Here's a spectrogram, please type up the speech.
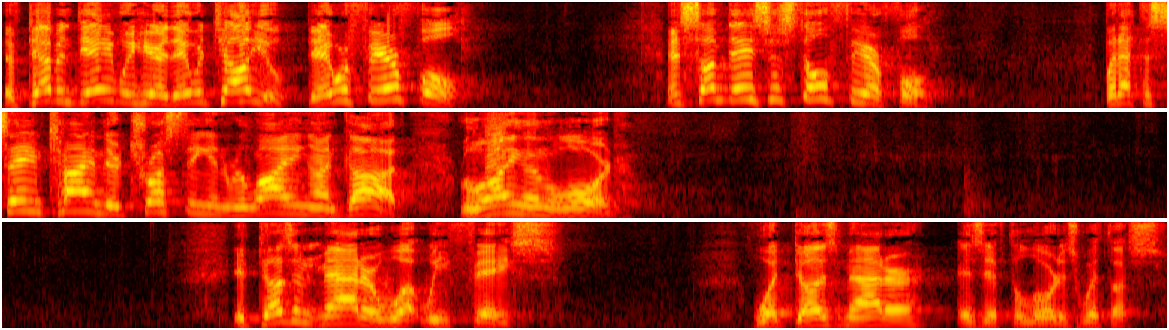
If Deb and Dave were here, they would tell you they were fearful. And some days they're still fearful. But at the same time, they're trusting and relying on God, relying on the Lord. It doesn't matter what we face. What does matter is if the Lord is with us.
